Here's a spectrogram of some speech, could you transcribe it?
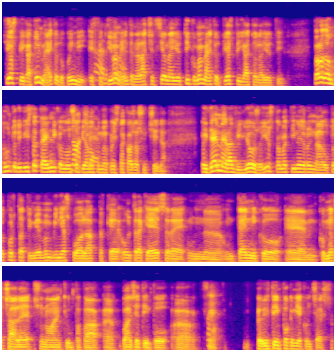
ti ho spiegato il metodo, quindi certo. effettivamente nell'accezione IoT come metodo ti ho spiegato l'IoT. Però da un punto di vista tecnico non no, sappiamo certo. come questa cosa succeda. Ed è meraviglioso. Io stamattina ero in auto, ho portato i miei bambini a scuola perché oltre che essere un, un tecnico eh, commerciale, sono anche un papà eh, quasi a tempo, insomma, per il tempo che mi è concesso.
